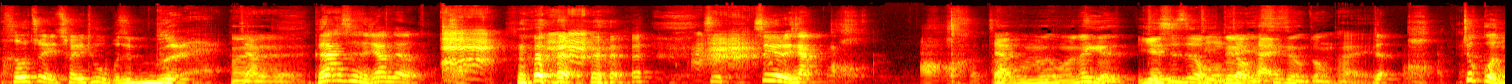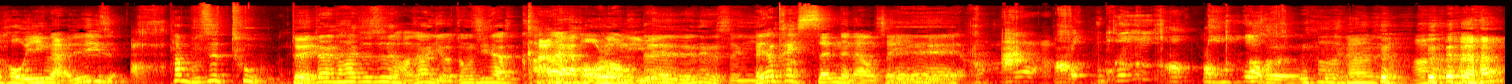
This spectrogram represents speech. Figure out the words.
喝醉催吐不是这样，嗯可是它是很像这样，是是有点像哦哦这样，我们我们那个也是这种对状态。是，这种状态，就滚喉音啊，就一直哦，它不是吐，对。对，但是它就是好像有东西在卡在喉咙。咙里面。对对对，那个声音，好像太深的那种声音，对对对。哦然后啊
